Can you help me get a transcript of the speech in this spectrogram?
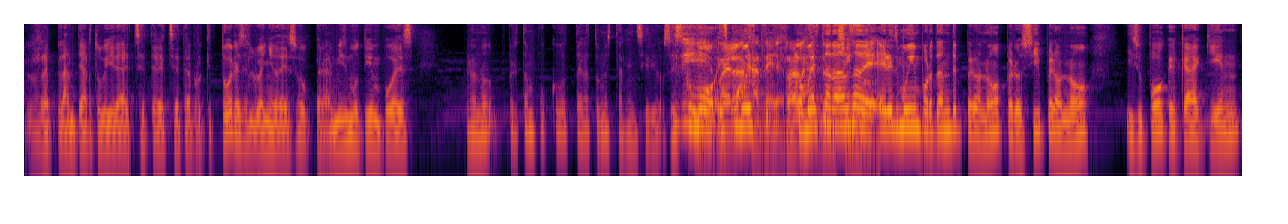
replantear tu vida, etcétera, etcétera, porque tú eres el dueño de eso, pero al mismo tiempo es, pero no, pero tampoco te la tomes tan en serio. es como, este, como, esta danza de eres muy importante, pero no, pero sí, pero no. Y supongo que cada quien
